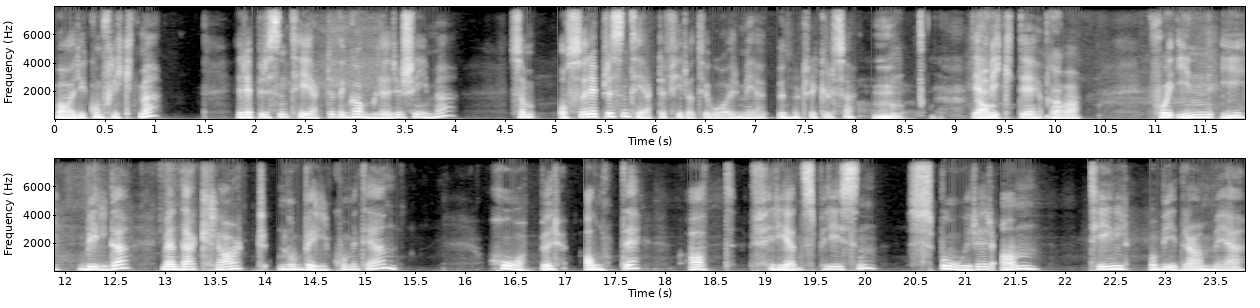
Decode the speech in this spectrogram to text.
var i konflikt med, representerte det gamle regimet, som også representerte 24 år med undertrykkelse. Det er viktig å få inn i bildet, men det er klart Nobelkomiteen håper alltid at fredsprisen sporer an til å bidra med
